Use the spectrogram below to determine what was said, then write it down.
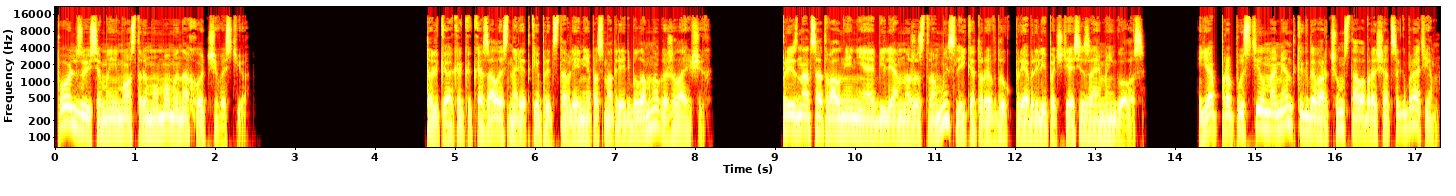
Пользуйся моим острым умом и находчивостью. Только, как оказалось, на редкое представление посмотреть было много желающих. Признаться от волнения и обилия множества мыслей, которые вдруг приобрели почти осязаемый голос, я пропустил момент, когда Ворчун стал обращаться к братьям.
